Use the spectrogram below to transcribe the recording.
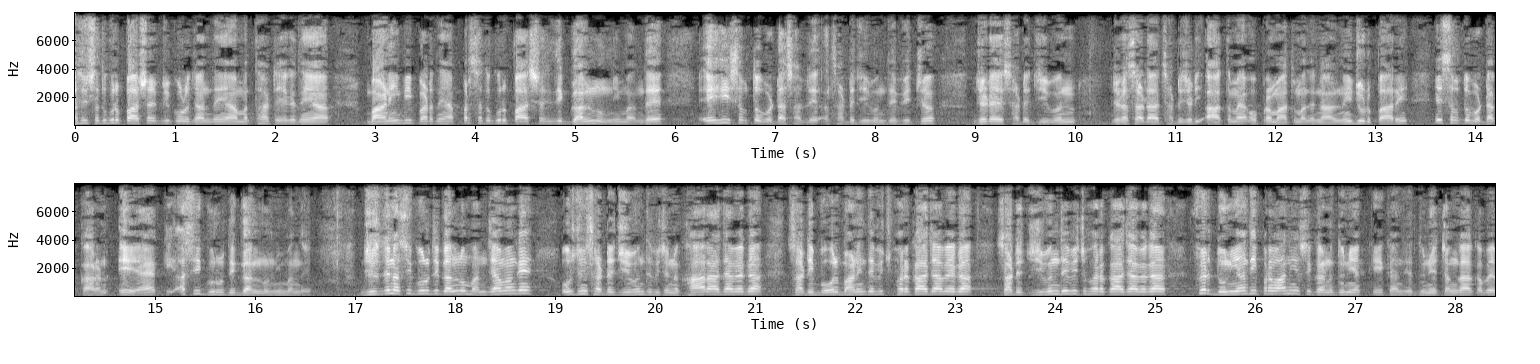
ਅਸੀਂ ਸਤਿਗੁਰੂ ਪਾਤਸ਼ਾਹ ਜੀ ਕੋਲ ਜਾਂਦੇ ਆ ਮੱਥਾ ਟੇਕਦੇ ਆ ਬਾਣੀ ਵੀ ਪੜ੍ਹਦੇ ਆ ਪਰ ਸਤਿਗੁਰੂ ਪਾਤਸ਼ਾਹ ਜੀ ਦੀ ਗੱਲ ਨੂੰ ਨਹੀਂ ਮੰਨਦੇ। ਇਹੀ ਸਭ ਤੋਂ ਵੱਡਾ ਸਾਡੇ ਸਾਡੇ ਜੀਵਨ ਦੇ ਵਿੱਚ ਜਿਹੜੇ ਸਾਡੇ ਜੀਵਨ, ਜਿਹੜਾ ਸਾਡਾ, ਸਾਡੀ ਜਿਹੜੀ ਆਤਮਾ ਹੈ, ਉਹ ਪ੍ਰਮਾਤਮਾ ਦੇ ਨਾਲ ਨਹੀਂ ਜੁੜ ਪਾ ਰਹੀ। ਇਹ ਸਭ ਤੋਂ ਵੱਡਾ ਕਾਰਨ ਇਹ ਹੈ ਕਿ ਅਸੀਂ ਗੁਰੂ ਦੀ ਗੱਲ ਨੂੰ ਨਹੀਂ ਮੰਨਦੇ। ਜਿਸ ਦਿਨ ਅਸੀਂ ਗੁਰੂ ਦੀ ਗੱਲ ਨੂੰ ਮੰਨ ਜਾਵਾਂਗੇ, ਉਸ ਦਿਨ ਸਾਡੇ ਜੀਵਨ ਦੇ ਵਿੱਚ ਨਿਖਾਰ ਆ ਜਾਵੇਗਾ, ਸਾਡੀ ਬੋਲ ਬਾਣੀ ਦੇ ਵਿੱਚ ਫ਼ਰਕ ਆ ਜਾਵੇਗਾ, ਸਾਡੇ ਜੀਵਨ ਦੇ ਵਿੱਚ ਫ਼ਰਕ ਆ ਜਾਵੇਗਾ। ਫਿਰ ਦੁਨੀਆ ਦੀ ਪਰਵਾਹ ਨਹੀਂ ਅਸੀਂ ਕਰਨ, ਦੁਨੀਆ ਕੀ ਕਹਿੰਦੀ ਹੈ? ਦੁਨੀਆ ਚੰਗਾ ਕਵੇ,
